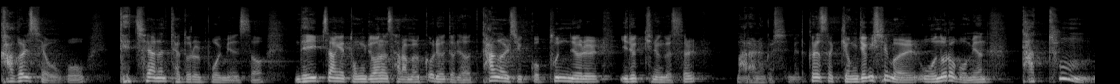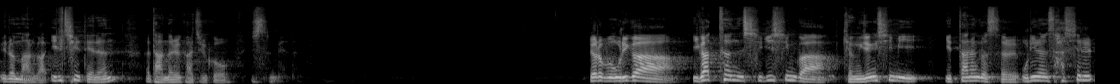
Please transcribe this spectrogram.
각을 세우고 대체하는 태도를 보이면서 내 입장에 동조하는 사람을 끌어들여 당을 짓고 분열을 일으키는 것을 말하는 것입니다. 그래서 경쟁심을 원어로 보면 다툼 이런 말과 일치되는 단어를 가지고 있습니다. 여러분, 우리가 이 같은 시기심과 경쟁심이 있다는 것을 우리는 사실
